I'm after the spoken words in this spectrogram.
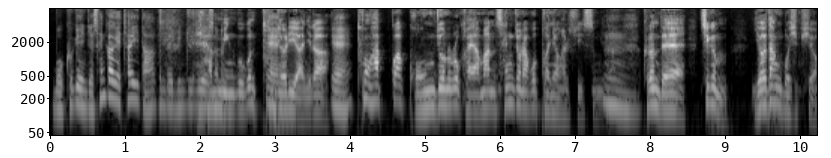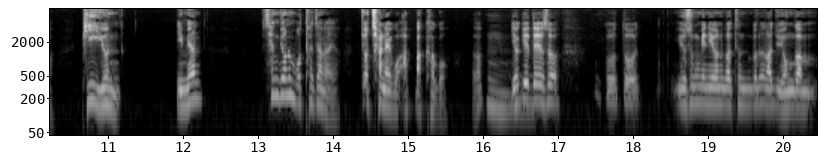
뭐 그게 이제 생각의 차이다. 근데 민주주의에서는 대한민국은 분열이 예. 아니라 예. 통합과 공존으로 가야만 생존하고 번영할 수 있습니다. 음. 그런데 지금 여당 보십시오. 비윤이면 생존을 못 하잖아요. 쫓아내고 압박하고 어? 음. 여기에 대해서 그또 유승민 의원 같은 분은 아주 용감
